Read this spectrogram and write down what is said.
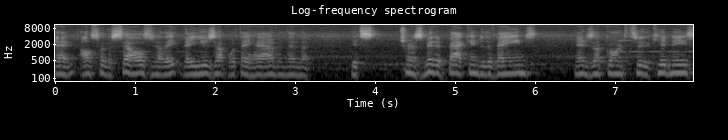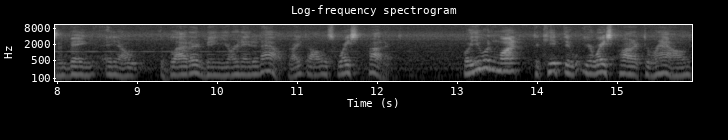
And also the cells, you know, they, they use up what they have, and then the, it's transmitted back into the veins ends up going through the kidneys and being, you know, the bladder and being urinated out, right? All this waste product. Well, you wouldn't want to keep the, your waste product around,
